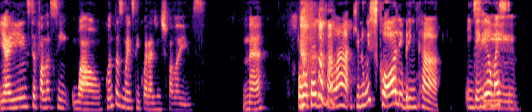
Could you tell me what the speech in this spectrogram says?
e aí você fala assim, uau, quantas mães têm coragem de falar isso? Né? Ou até de falar que não escolhe brincar. Entendeu? Sim, Mas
